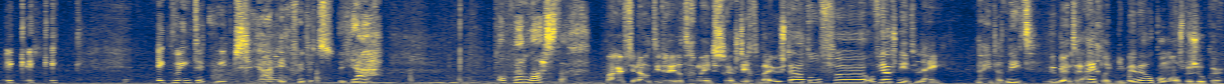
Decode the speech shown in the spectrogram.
ik, ik, ik, ik weet het niet. Ja, ik vind het... Ja, ook wel lastig. Maar heeft u nou het idee dat de gemeente straks dichter bij u staat of, uh, of juist niet? Nee, nee, dat niet. U bent er eigenlijk niet meer welkom als bezoeker.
